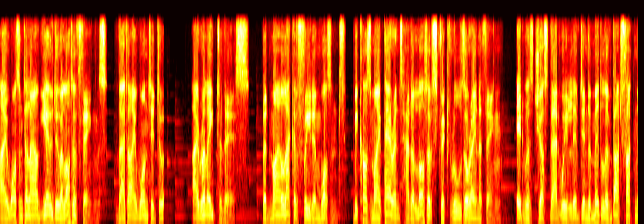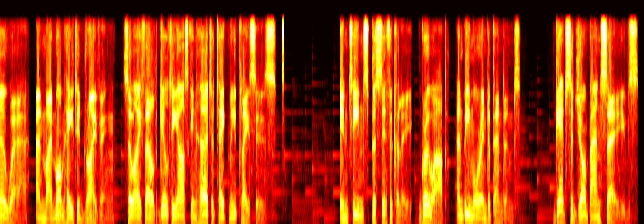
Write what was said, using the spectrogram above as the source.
I wasn't allowed yo do a lot of things that I wanted to. I relate to this. But my lack of freedom wasn't because my parents had a lot of strict rules or anything. It was just that we lived in the middle of buttfuck nowhere, and my mom hated driving, so I felt guilty asking her to take me places. In teens specifically, grow up and be more independent. Gets a job and saves.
